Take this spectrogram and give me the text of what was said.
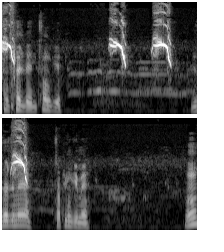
한칼된 청개. 인사 좀 해. 잡힌 김에. 응?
